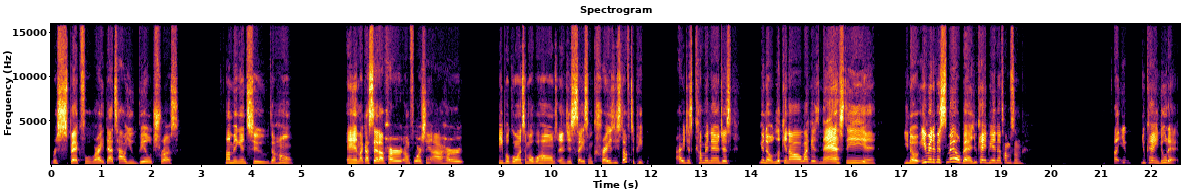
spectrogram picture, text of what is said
respectful, right? That's how you build trust coming into the home. And like I said, I've heard, unfortunately, I heard people go into mobile homes and just say some crazy stuff to people. Right? Just come in there and just, you know, looking all like it's nasty. And, you know, even if it smell bad, you can't be in there talking some like you you can't do that.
